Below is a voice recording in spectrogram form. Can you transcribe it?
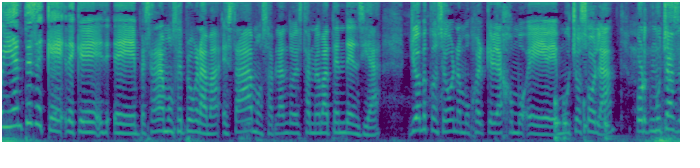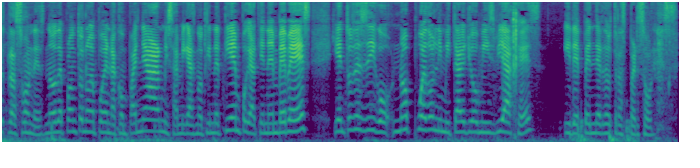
Oye, antes de que, de que eh, empezáramos el programa, estábamos hablando de esta nueva tendencia. Yo me considero una mujer que viajo eh, mucho sola por muchas razones, ¿no? De pronto no me pueden acompañar, mis amigas no tienen tiempo, ya tienen bebés, y entonces digo, no puedo limitar yo mis viajes y depender de otras personas.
